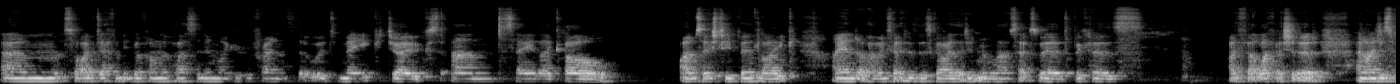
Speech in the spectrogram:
Um, so I've definitely become the person in my group of friends that would make jokes and say like, "Oh, I'm so stupid." Like I ended up having sex with this guy that I didn't really want to have sex with because I felt like I should, and I just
